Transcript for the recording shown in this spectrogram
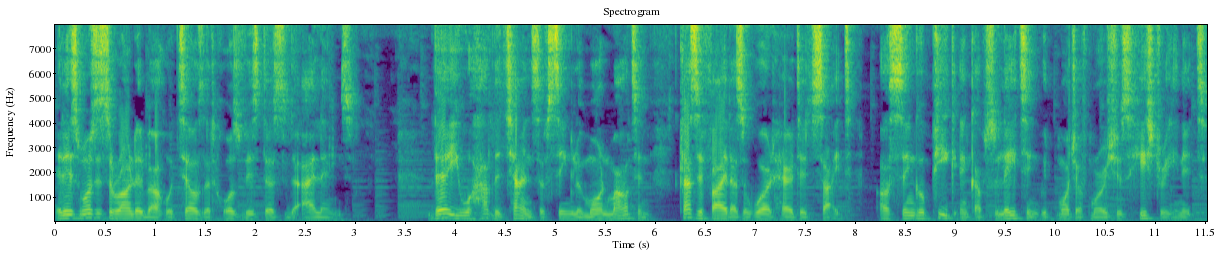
It is mostly surrounded by hotels that host visitors to the islands. There you will have the chance of seeing Le Morne Mountain, classified as a World Heritage Site, a single peak encapsulating with much of Mauritius history in it.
